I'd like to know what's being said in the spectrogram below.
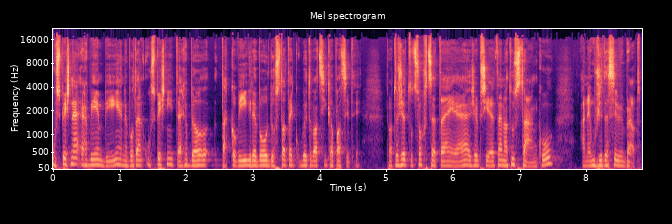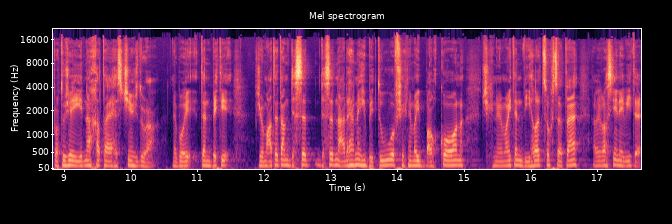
úspěšné Airbnb nebo ten úspěšný trh byl takový, kde byl dostatek ubytovací kapacity. Protože to, co chcete, je, že přijete na tu stránku a nemůžete si vybrat, protože jedna chata je hezčí než druhá. Nebo ten byt je, že máte tam 10, 10 nádherných bytů a všechny mají balkon, všechny mají ten výhled, co chcete a vy vlastně nevíte.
